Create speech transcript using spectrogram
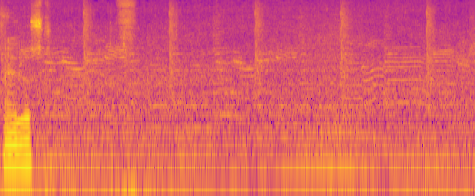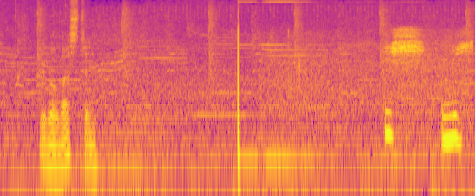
Keine Lust. Über was denn? Ich muss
